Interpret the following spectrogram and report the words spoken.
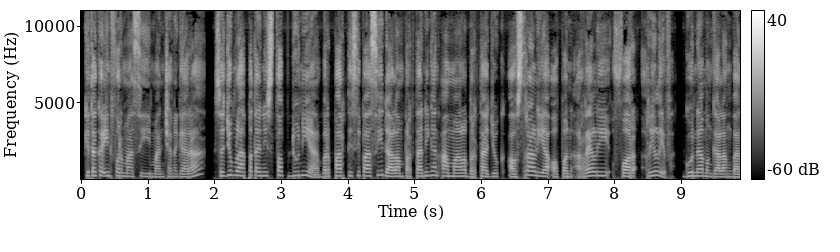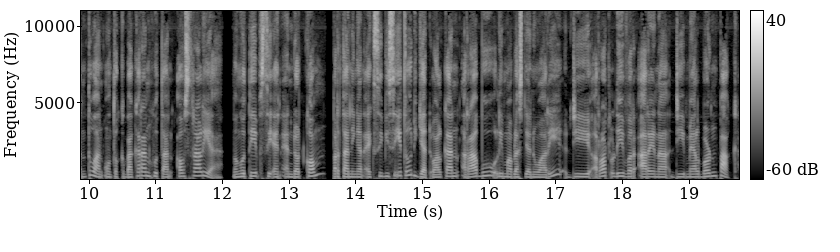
Kita ke informasi mancanegara. Sejumlah petenis top dunia berpartisipasi dalam pertandingan amal bertajuk Australia Open Rally for Relief guna menggalang bantuan untuk kebakaran hutan Australia. Mengutip CNN.com, pertandingan eksibisi itu dijadwalkan Rabu 15 Januari di Rod Laver Arena di Melbourne Park.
